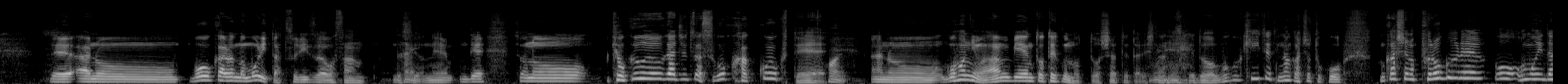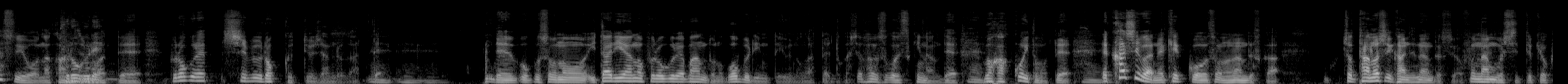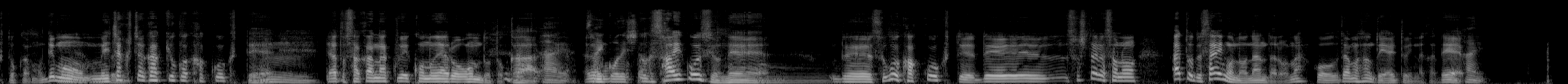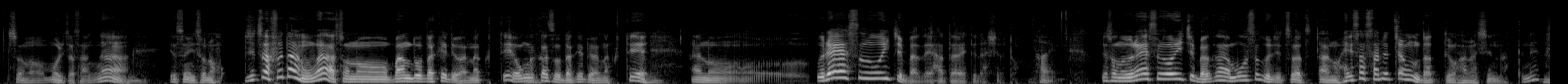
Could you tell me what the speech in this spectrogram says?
で、あの、ボーカルの森田釣沢さんですよね。で、その、曲が実はすごくかっこよくて、はい。あのご本人はアンビエントテクノっておっしゃってたりしたんですけど、僕聞いててなんかちょっとこう昔のプログレを思い出すような感じもあってプログレ。ッシブロックっていうジャンルがあって、で僕そのイタリアのプログレバンドのゴブリンっていうのがあったりとかしてそれすごい好きなんで、うわかっこいいと思って、で歌詞はね結構その何ですかちょっと楽しい感じなんですよ「船虫」っていう曲とかも。でもめちゃくちゃ楽曲がかっこよくて、であと「魚食えこの野郎温度」とか、はい。最高でした。最高ですよね。ですごいかっこよくて。でそしたらその後で最後のなんだろうな。こう歌間さんとやり取りの中で、はい。その森田さんが、要するにその実は普段はそのバンドだけではなくて音楽活動だけではなくて、あの浦安魚市場で働いてらっしゃると。はいでその浦安魚市場がもうすぐ実はあの閉鎖されちゃうんだっていう話になってね、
